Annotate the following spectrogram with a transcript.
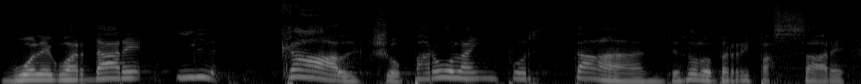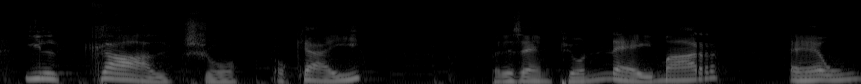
Vuole guardare il calcio, parola importante, solo per ripassare. Il calcio, ok? Per esempio, Neymar è un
